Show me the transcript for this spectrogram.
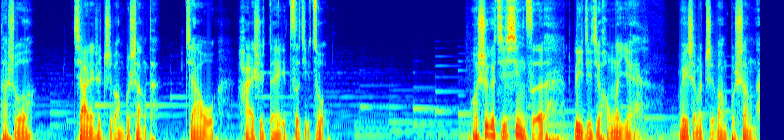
他说：“家人是指望不上的，家务还是得自己做。”我是个急性子，立即就红了眼。为什么指望不上呢？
